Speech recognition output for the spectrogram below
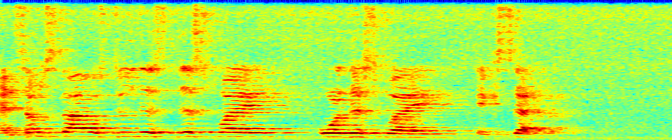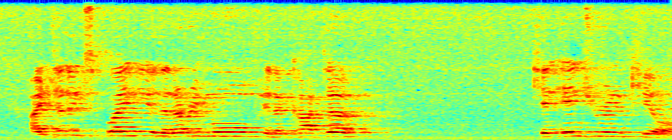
and some styles do this this way or this way, etc. I did explain to you that every move in a kata can injure and kill,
